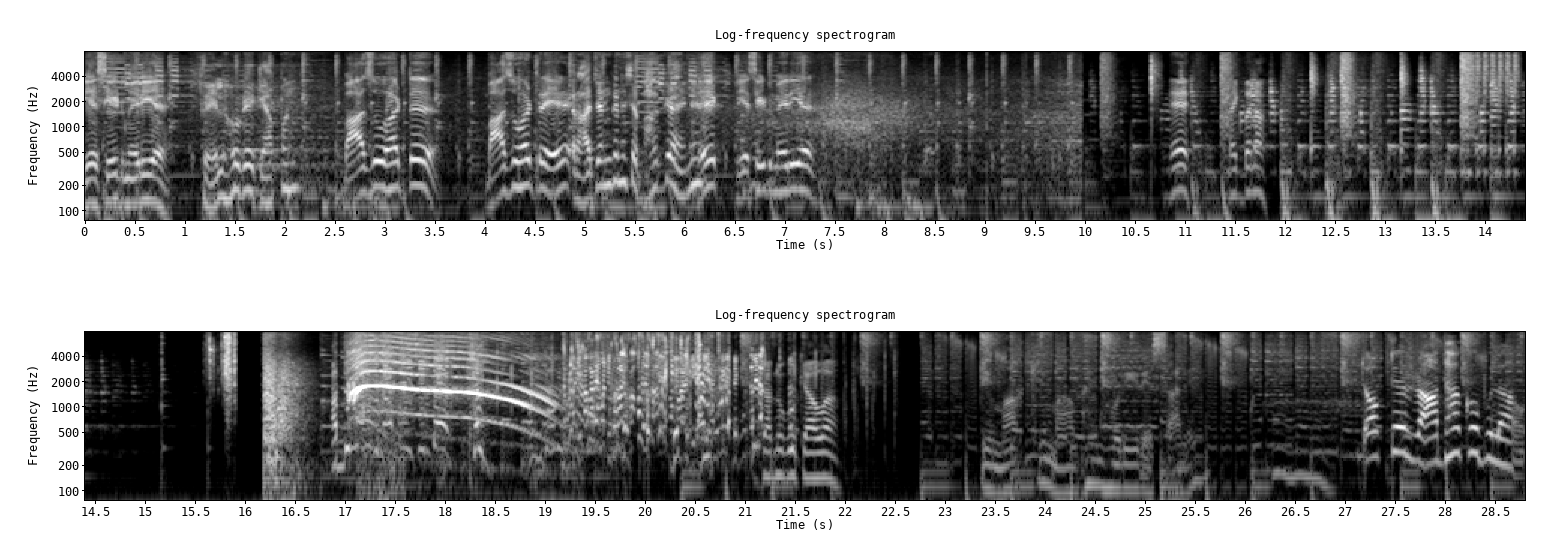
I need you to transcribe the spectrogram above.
ये सीट मेरी है। फेल हो गए क्या अपन? बाजू हट बाजू हट रे। राजनगन से भाग गया है ना? देख ये सीट मेरी है। ए लाइक बना। अब्दुल्ला की बात नहीं सुनते चल। जानू को क्या हुआ? दिमाग की माँ बहन हो रही रे साले। डॉक्टर राधा को बुलाओ।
